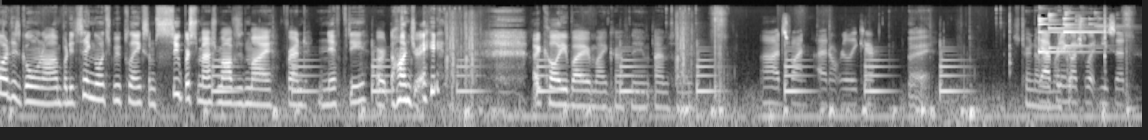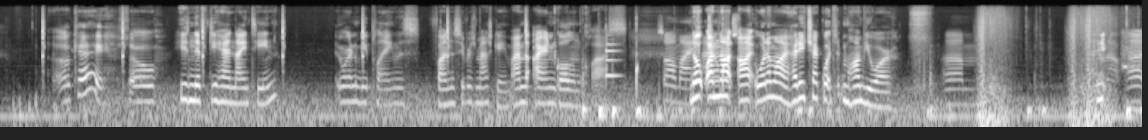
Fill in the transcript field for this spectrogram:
what is going on, but it's saying going to be playing some Super Smash Mobs with my friend Nifty, or Andre. I call you by your Minecraft name. I'm sorry. Uh, it's fine. I don't really care. Alright. Let's turn down Yeah, pretty much what he said. Okay, so he's Niftyhen19. And we're gonna be playing this fun Super Smash game. I'm the Iron Golem class. So am I. nope, I I'm not. I, what am I? How do you check what mob you are? Um. I don't know. Uh,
